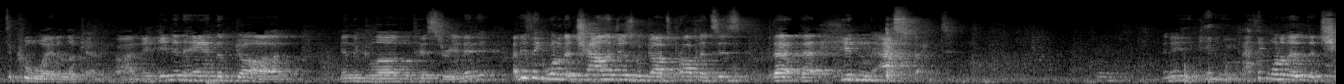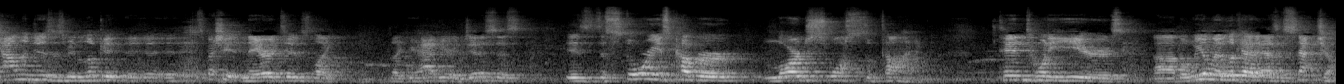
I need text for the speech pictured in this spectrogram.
It's a cool way to look at it, right? The hidden hand of God in the glove of history. And it, I do think one of the challenges with God's providence is that, that hidden aspect. And again, I think one of the, the challenges as we look at, especially at narratives like, like we have here in Genesis, is the stories cover large swaths of time 10, 20 years, uh, but we only look at it as a snapshot.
